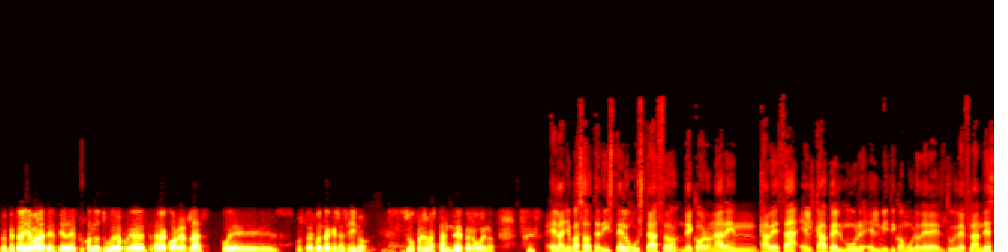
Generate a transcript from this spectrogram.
me empezó a llamar la atención. Después cuando tuve la oportunidad de empezar a correrlas, pues pues te das cuenta que es así, ¿no? Sufres bastante, pero bueno. El año pasado te diste el gustazo de coronar en cabeza el Cap, el Mur, el mítico muro del Tour de Flandes.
